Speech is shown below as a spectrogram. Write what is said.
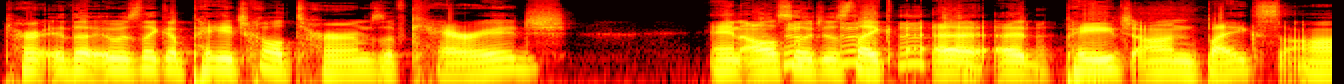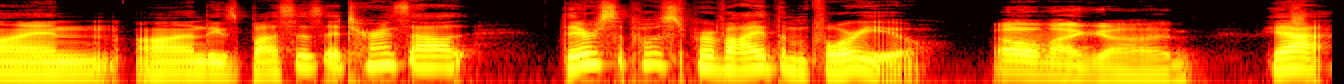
ter- the, it was like a page called terms of carriage, and also just like a, a page on bikes on on these buses. It turns out they're supposed to provide them for you. Oh my god. Yeah.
